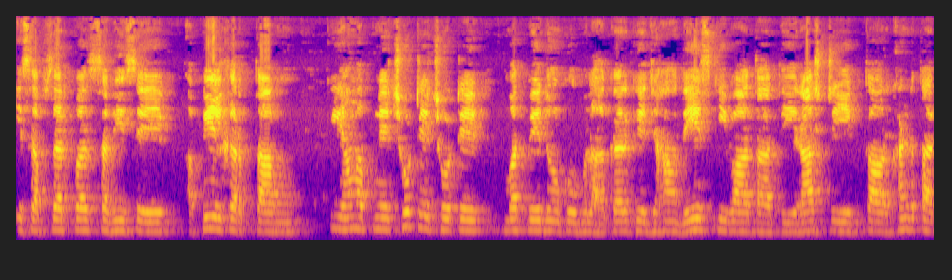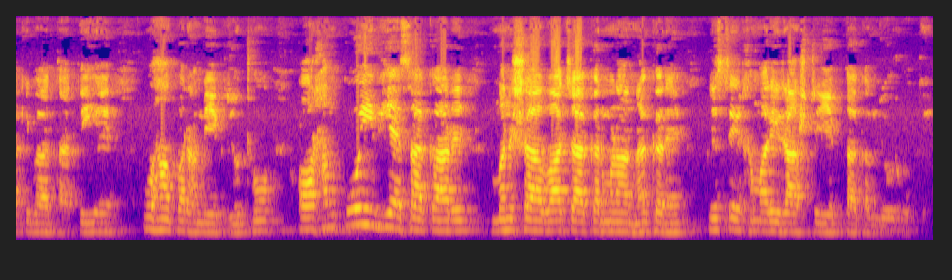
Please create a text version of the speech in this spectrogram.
इस अवसर पर सभी से एक अपील करता हूँ कि हम अपने छोटे छोटे मतभेदों को भुला करके जहाँ देश की बात आती, राष्ट्रीय एकता और अखंडता की बात आती है, वहाँ पर हम एकजुट हों और हम कोई भी ऐसा कार्य मनशा वाचा, कर्मणा न करें जिससे हमारी राष्ट्रीय एकता कमज़ोर होती। है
